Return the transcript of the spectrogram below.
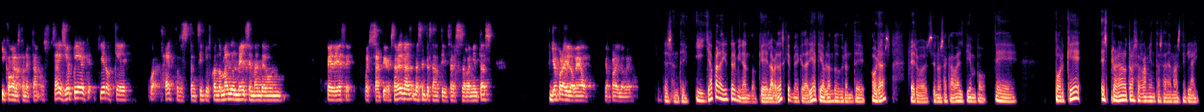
y cómo las conectamos. ¿Sabes? Yo quiero que, ¿sabes? Cosas tan simples. Cuando mando un mail, se mande un PDF, pues Zapier. ¿Sabes? Vas, vas a empezar a utilizar esas herramientas. Yo por ahí lo veo. Yo por ahí lo veo. Interesante. Y ya para ir terminando, que la verdad es que me quedaría aquí hablando durante horas, pero se nos acaba el tiempo. Eh, ¿Por qué explorar otras herramientas además de Glide?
